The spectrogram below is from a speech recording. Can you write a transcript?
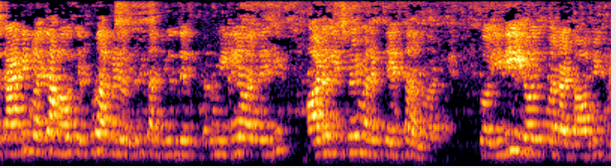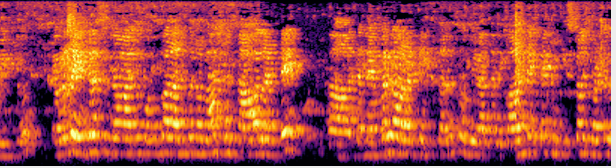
స్టార్టింగ్లో అయితే ఆ హౌస్ ఎప్పుడు అక్కడే ఉంటుంది. తను యూజ్ చేసుకుంటారు. మిగిలిన అనేది ఆర్డర్ ఇచ్చినవి మనకి చేస్తారనమాట సో ఇది ఈ రోజు మన టాపిక్ వీక్ ఎవరైనా ఇంట్రెస్ట్ ఉన్న వాళ్ళు కొనుక్కోవాలనుకున్న వాళ్ళు కావాలంటే తన నెంబర్ కావాలంటే ఇస్తాను. సో మీరు అతన్ని కాంటాక్ట్ అయ్యి మీకు ఇష్టం వచ్చినట్టు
